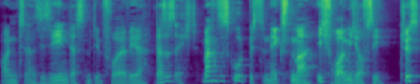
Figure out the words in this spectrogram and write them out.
und äh, Sie sehen, das mit dem Feuerwehr, das ist echt. Machen Sie es gut, bis zum nächsten Mal. Ich freue mich auf Sie. Tschüss.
